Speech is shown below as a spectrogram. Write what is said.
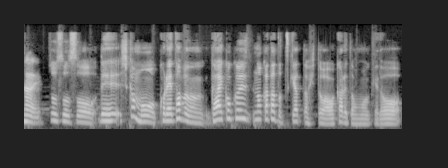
ーはい。そうそうそう。で、しかも、これ多分、外国の方と付き合った人はわかると思うけど、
